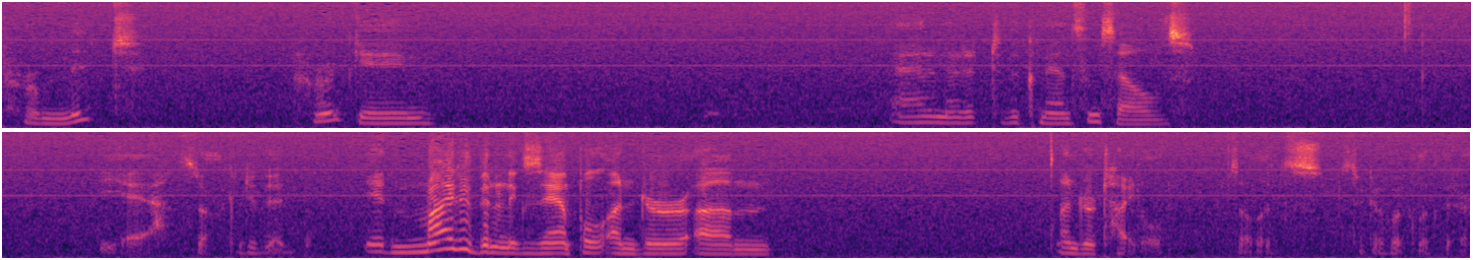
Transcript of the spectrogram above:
permit current game add and edit to the commands themselves. Yeah so I can do good. It might have been an example under um, under title. So let's, let's take a quick look there.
